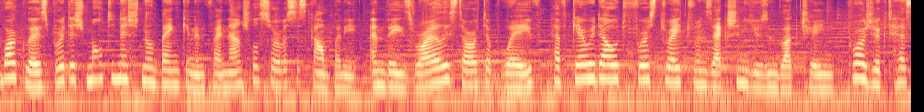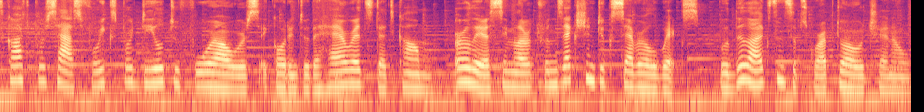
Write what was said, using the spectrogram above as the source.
Barclays, British multinational banking and financial services company, and the Israeli startup Wave have carried out first-rate transaction using blockchain. Project has cut process for export deal to 4 hours, according to the Haaretz.com. Earlier, similar transaction took several weeks. Put the likes and subscribe to our channel.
